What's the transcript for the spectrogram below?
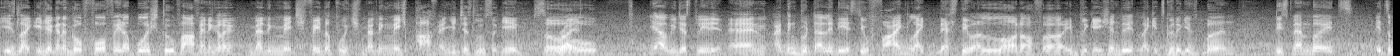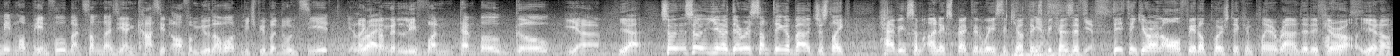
it's like if you're gonna go four fatal push, two path, and you're like meddling mage fatal push, meddling mage path, and you just lose the game. So. Right. Yeah, we just played it, and I think brutality is still fine. Like there's still a lot of uh, implication to it. Like it's good against burn. Dismember, it's it's a bit more painful, but sometimes you can cast it off a Mutavault, which people don't see it. You're like, right. I'm gonna leave one temple, go, yeah. Yeah. So so you know there is something about just like having some unexpected ways to kill things yes. because if yes. they think you're on all fatal push, they can play around it. If of you're course. you know,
